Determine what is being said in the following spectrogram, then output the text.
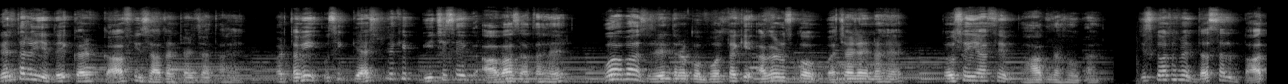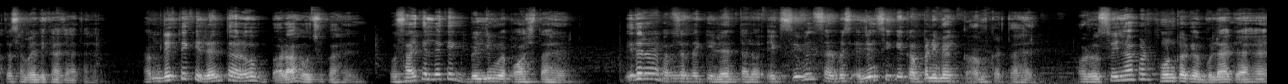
रेंटारो ये देखकर काफ़ी ज़्यादा डर जाता है। और तभी उसी गैस्ट्रिया के पीछे से एक आवाज़ आता है। वो आवाज़ रेंद्र को बोलता है कि अगर उसको बचा रहना है तो उसे यहाँ से भागना होगा। जिसके बाद हमें दस साल बाद का समय दिखा जाता है। हम देखते हैं कि रेंतारो बड़ा हो चुका है। वो साइकिल लेके एक बिल्डिंग में पहुँचता है। इधर हमें पता चलता है कि रेंतारो एक सिविल सर्विस एजेंसी के कंपनी में काम करता है और उसे यहाँ पर फ़ोन करके बुलाया गया है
